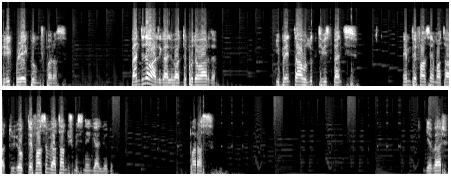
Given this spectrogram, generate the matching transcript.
Brick Break bulmuş Paras. Bende de vardı galiba. Depoda vardı. Bir band daha bulduk. Twist Band. Hem defans hem hata arttırıyor. Yok defansın ve atan düşmesini engelliyordu. Paras. Geber.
